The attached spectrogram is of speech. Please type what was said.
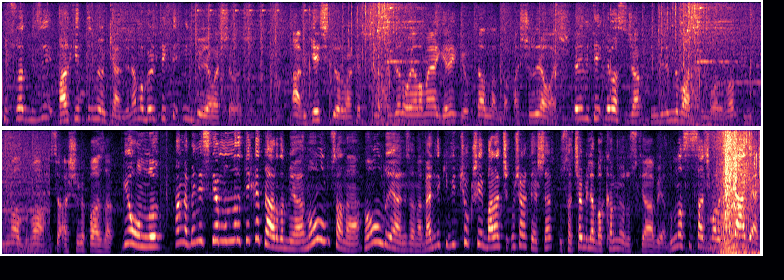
kusurat bizi fark ettirmiyor kendini ama böyle tek tek mi gidiyor yavaş yavaş? Abi geç diyorum arkadaşlar. Sizleri oyalamaya gerek yok. Bir anlamda aşırı yavaş. Böyle bir tekle basacağım. İndirimli bastım bu arada. İndirimli aldım ha. İşte aşırı fazla. Bir onluk. Kanka ben eskiden bunları tek atardım ya. Ne oldu sana? Ne oldu yani sana? Bendeki birçok şey bana çıkmış arkadaşlar. Bu saça bile bakamıyoruz ki abi ya. Bu nasıl saçmalık birader?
